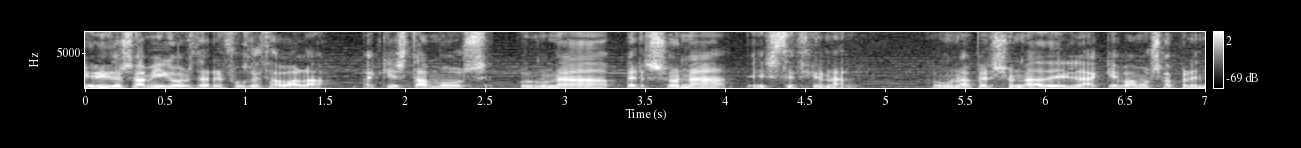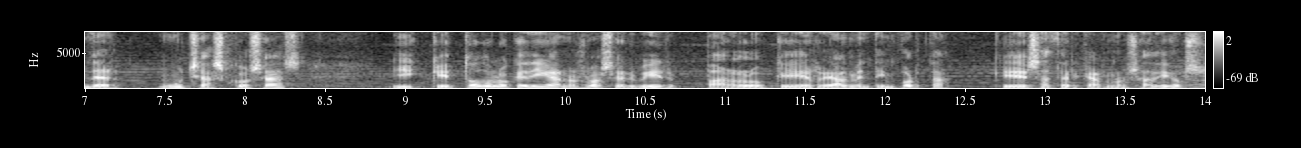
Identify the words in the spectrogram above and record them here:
Queridos amigos de Refugio Zabala, aquí estamos con una persona excepcional, con una persona de la que vamos a aprender muchas cosas y que todo lo que diga nos va a servir para lo que realmente importa, que es acercarnos a Dios.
